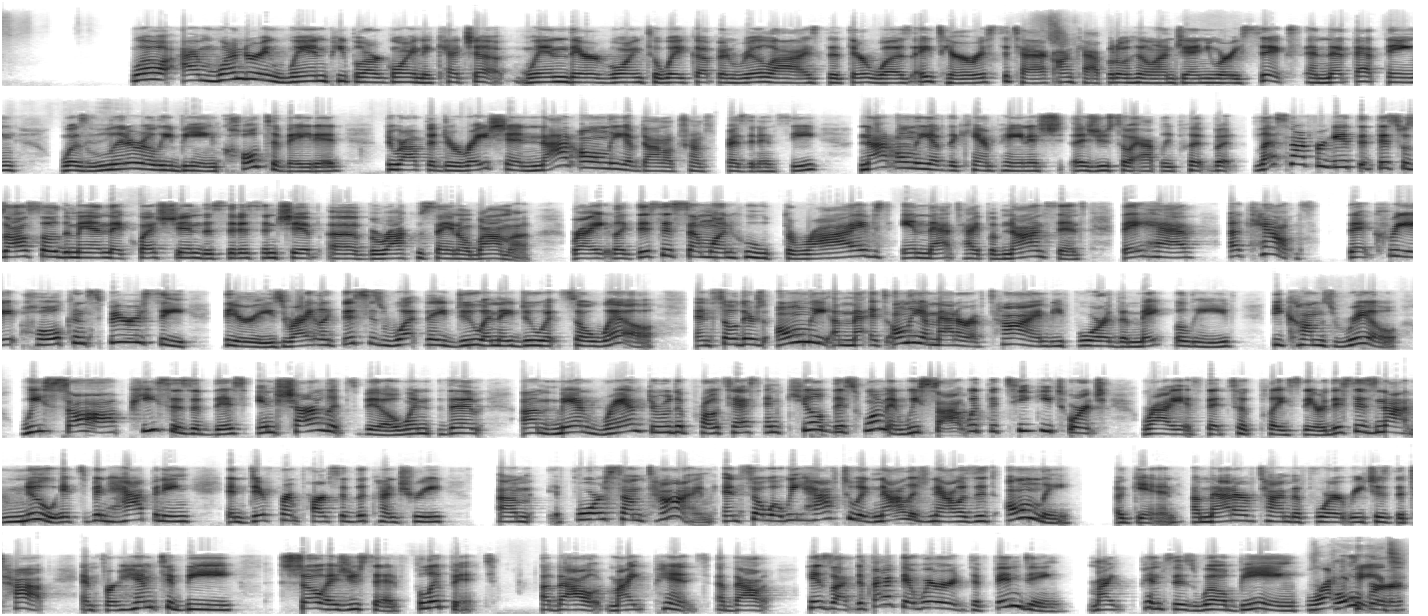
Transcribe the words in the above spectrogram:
Well, I'm wondering when people are going to catch up, when they're going to wake up and realize that there was a terrorist attack on Capitol Hill on January 6th and that that thing was literally being cultivated throughout the duration, not only of Donald Trump's presidency, not only of the campaign, as, as you so aptly put, but let's not forget that this was also the man that questioned the citizenship of Barack Hussein Obama, right? Like, this is someone who thrives in that type of nonsense. They have accounts that create whole conspiracy theories, right? Like this is what they do and they do it so well. And so there's only a ma- it's only a matter of time before the make believe becomes real. We saw pieces of this in Charlottesville when the um, man ran through the protest and killed this woman. We saw it with the Tiki Torch riots that took place there. This is not new. It's been happening in different parts of the country um, for some time. And so what we have to acknowledge now is it's only again a matter of time before it reaches the top. And for him to be so, as you said, flippant about Mike Pence, about his life, the fact that we're defending Mike Pence's well being right. over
